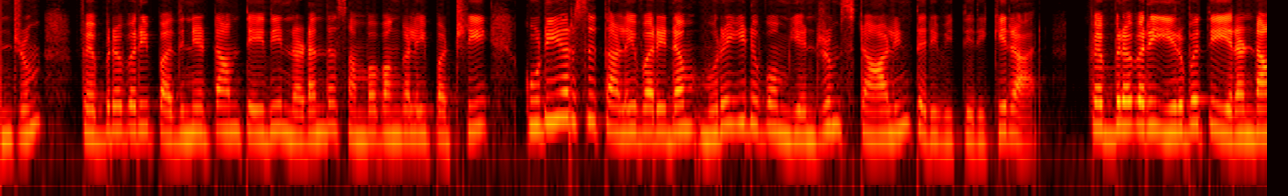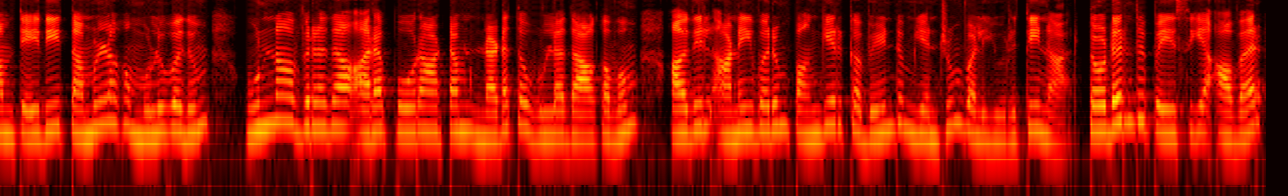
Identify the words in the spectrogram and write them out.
என்றும் பிப்ரவரி பதினெட்டாம் தேதி நடந்த சம்பவங்களை பற்றி குடியரசுத் தலைவரிடம் முறையிடுவோம் என்றும் ஸ்டாலின் தெரிவித்திருக்கிறார். பிப்ரவரி இருபத்தி இரண்டாம் தேதி தமிழகம் முழுவதும் உண்ணாவிரத அறப்போராட்டம் நடத்த உள்ளதாகவும் அதில் அனைவரும் பங்கேற்க வேண்டும் என்றும் வலியுறுத்தினார். தொடர்ந்து பேசிய அவர்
